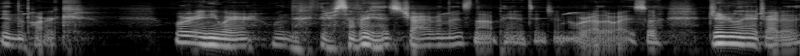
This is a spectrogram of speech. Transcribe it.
in the park or anywhere when there's somebody that's driving that's not paying attention or otherwise. So generally, I try to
